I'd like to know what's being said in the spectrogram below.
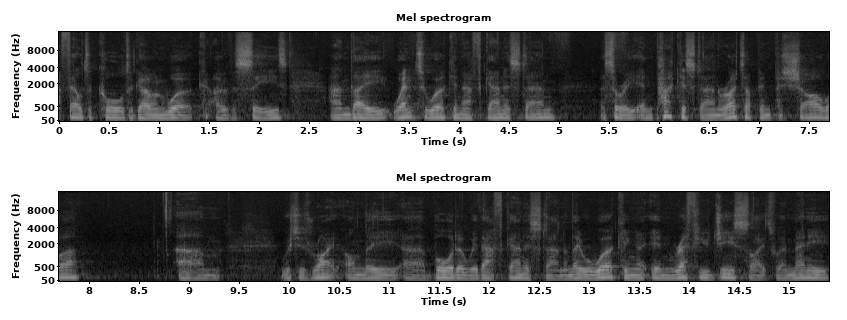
felt a call to go and work overseas, and they went to work in Afghanistan, uh, sorry, in Pakistan, right up in Peshawar. Um, which is right on the uh, border with Afghanistan. And they were working in refugee sites where many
